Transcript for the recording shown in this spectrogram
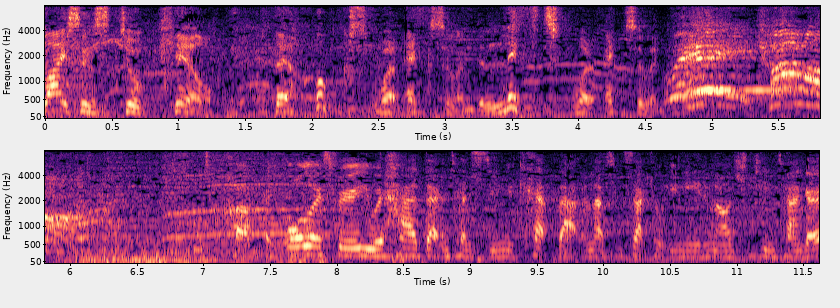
license to kill. The hooks were excellent. The lifts were excellent. perfect. All the way through, you had that intensity and you kept that, and that's exactly what you need in Argentine tango.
